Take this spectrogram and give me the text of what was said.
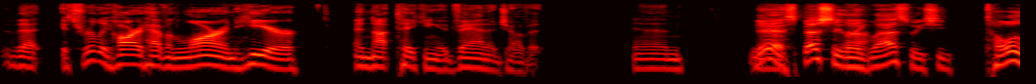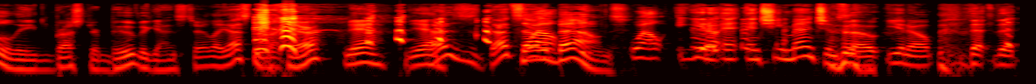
that it's really hard having Lauren here and not taking advantage of it, and yeah, know, especially like uh, last week, she totally brushed her boob against her. Like that's not fair. yeah, yeah. That's that's out of bounds. Well, you know, and, and she mentions though, you know, that that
